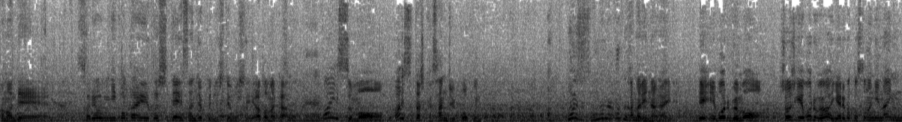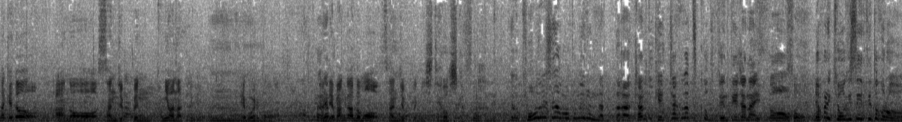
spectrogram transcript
なのでそれに応えるとして30分にしてほしい。あとなんか、ね。バイスもバイス確か35分とかだったかな。あマジそんな長くかなり長い。でエボルブも正直エボルブはやることそんなにないんだけどあの30分にはなってる。エボルブは。なんでヴァンガードも30分にしてほしかった。そうだね、でも競技性を求めるんだったらちゃんと決着がつくこと前提じゃないとやっぱり競技性っていうところ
